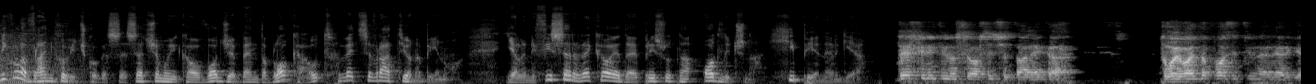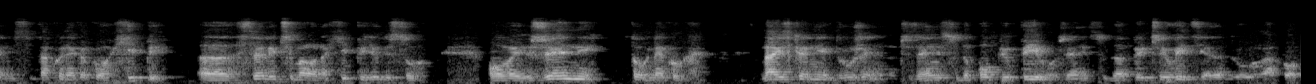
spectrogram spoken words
Nikola Vranjković, koga se sećamo i kao vođe benda Blockout, već se vratio na binu. Jeleni Fiser rekao je da je prisutna odlična, hippie energija. Definitivno se osjeća ta neka, to je valjda pozitivna energija, mislim, tako je nekako hippie. Sve liči malo na hippie, ljudi su ovaj, željni tog nekog najiskrenijeg druženja. Znači, željni su da popiju pivo, željni su da pričaju vici jedan drugom. Ako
